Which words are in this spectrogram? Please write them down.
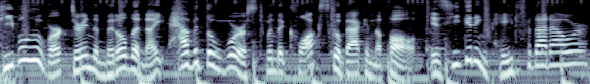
People who work during the middle of the night have it the worst when the clocks go back in the fall. Is he getting paid for that hour?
